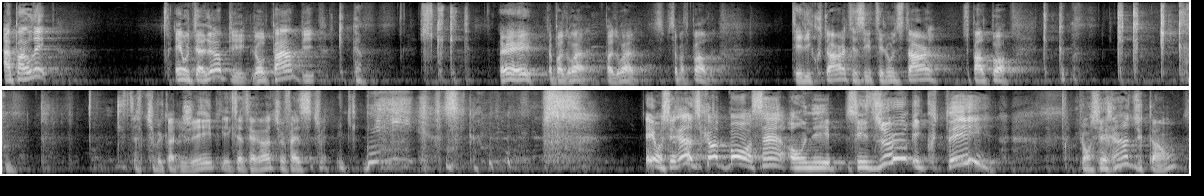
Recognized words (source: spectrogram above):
à parler. Et on était là, puis l'autre parle, puis... Hé, hé, t'as pas le droit, pas le droit, ça passe pas. T'es l'écouteur, t'es l'auditeur, tu parles pas tu veux corriger, etc. Tu veux faire ci, tu veux... Et on s'est rendu compte, bon sang, on est, c'est dur d'écouter. Puis on s'est rendu compte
